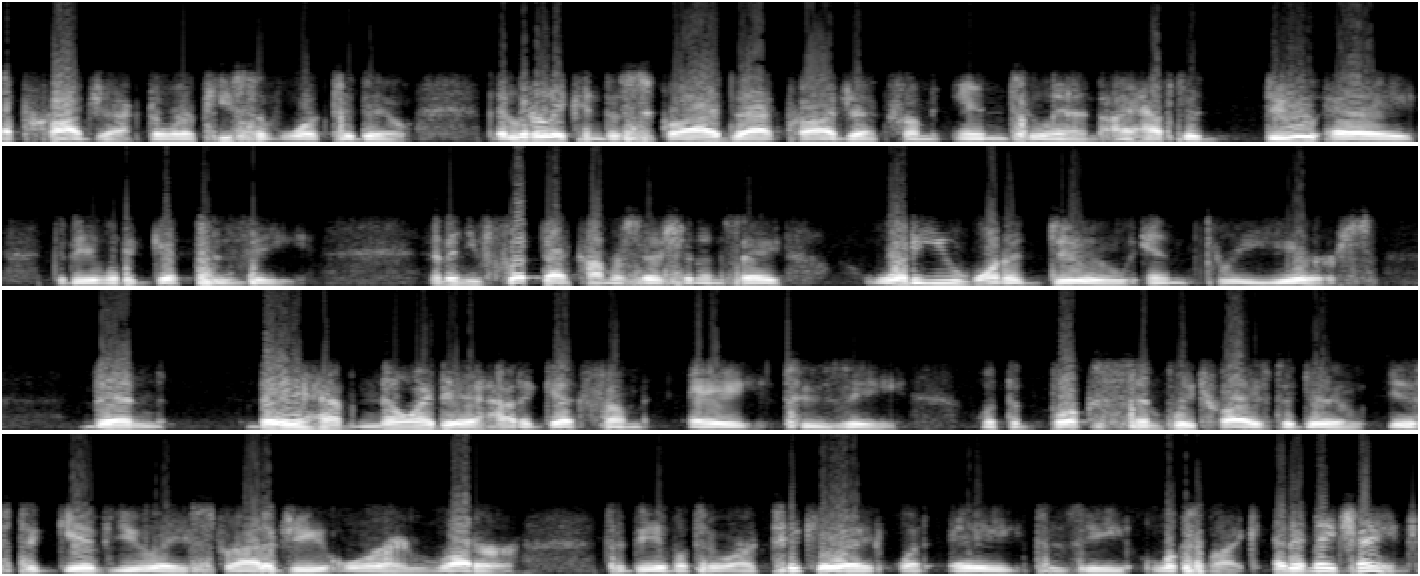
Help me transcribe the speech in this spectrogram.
a project or a piece of work to do, they literally can describe that project from end to end. I have to do A to be able to get to Z. And then you flip that conversation and say, what do you want to do in three years? Then they have no idea how to get from A to Z. What the book simply tries to do is to give you a strategy or a rudder to be able to articulate what A to Z looks like. And it may change.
